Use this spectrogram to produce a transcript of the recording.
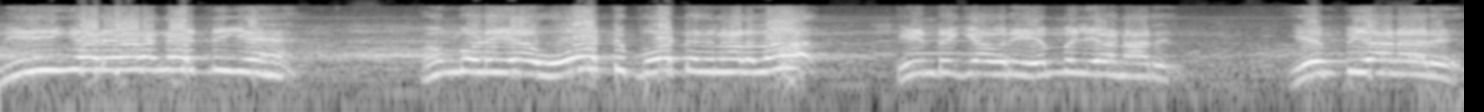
நீங்க அடையாளம் காட்டினீங்க. உங்களுடைய ஓட்டு போட்டதுனாலதான் இன்றைக்கு அவர் எம்எல்ஏ ஆனாரு எம்பி ஆனாரு.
